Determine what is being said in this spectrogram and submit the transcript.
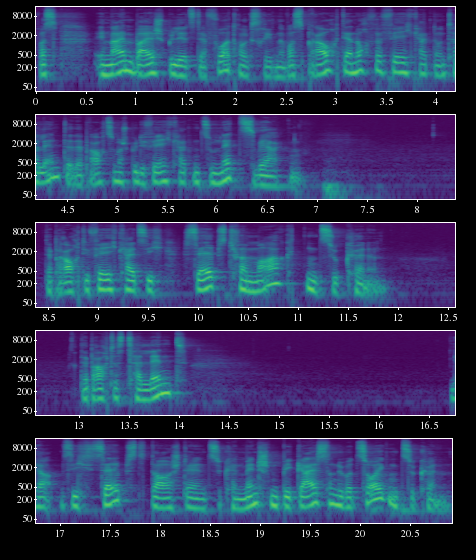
Was in meinem Beispiel jetzt der Vortragsredner, was braucht der noch für Fähigkeiten und Talente? Der braucht zum Beispiel die Fähigkeiten zum Netzwerken. Der braucht die Fähigkeit, sich selbst vermarkten zu können. Der braucht das Talent, ja, sich selbst darstellen zu können, Menschen begeistern, überzeugen zu können.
